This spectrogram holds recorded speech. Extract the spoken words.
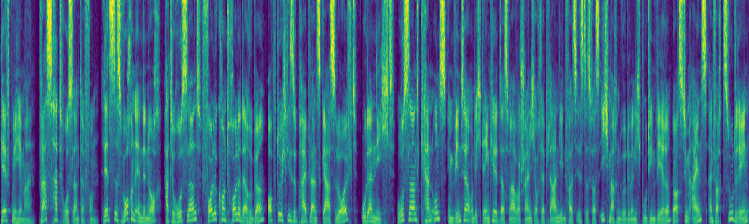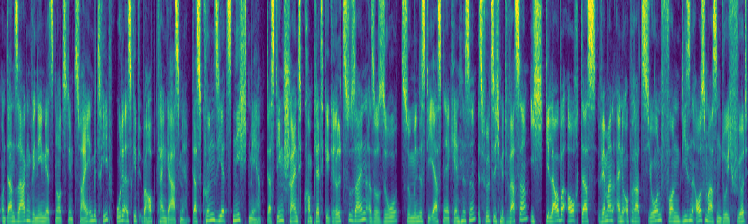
helft mir hier mal. Was hat Russland davon? Letztes Wochenende noch hatte Russland volle Kontrolle darüber, ob durch diese Pipelines Gas läuft oder nicht. Russland kann uns im Winter, und ich denke, das war wahrscheinlich auch der Plan, jedenfalls ist es, was ich machen würde, wenn ich Putin wäre, Nord Stream 1 einfach zudrehen und dann sagen, wir nehmen jetzt Nord Stream 2 in Betrieb oder es gibt überhaupt kein Gas mehr. Das können sie jetzt nicht mehr. Das Ding scheint komplett gegrillt zu sein, also so zumindest die ersten Erkenntnisse. Es füllt sich mit Wasser. Ich glaube auch, dass wenn man eine Operation von diesen Ausmaßen durchführt,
